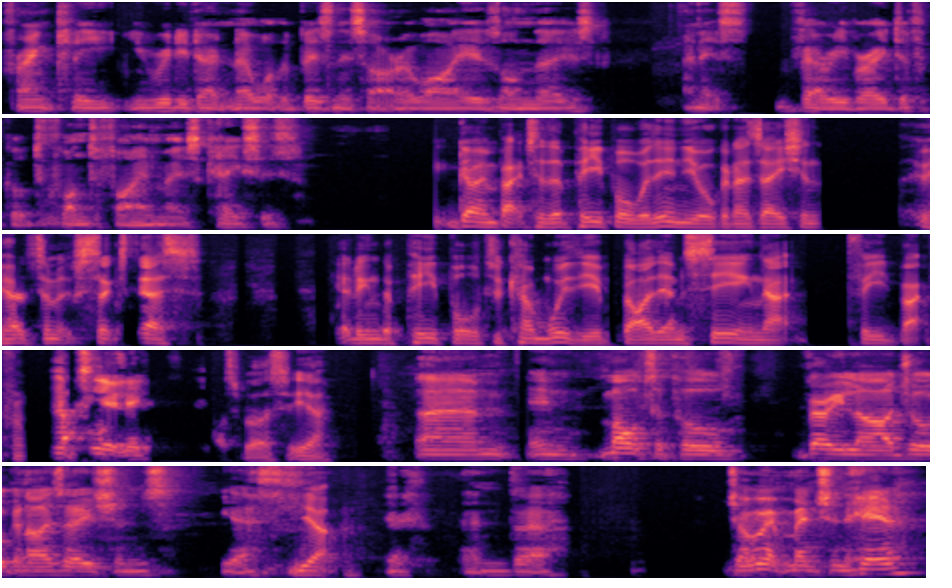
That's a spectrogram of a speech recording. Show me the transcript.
frankly, you really don't know what the business ROI is on those and it's very, very difficult to quantify in most cases. Going back to the people within the organization who had some success getting the people to come with you by them seeing that feedback from absolutely suppose, yeah um, in multiple very large organizations yes yeah, yeah. and uh, which I won't mention here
